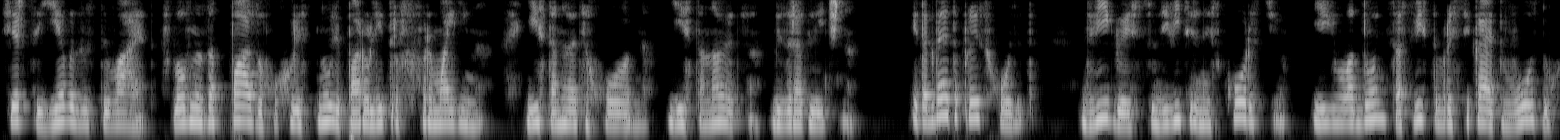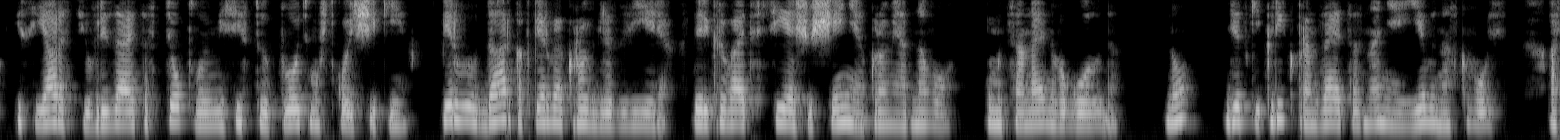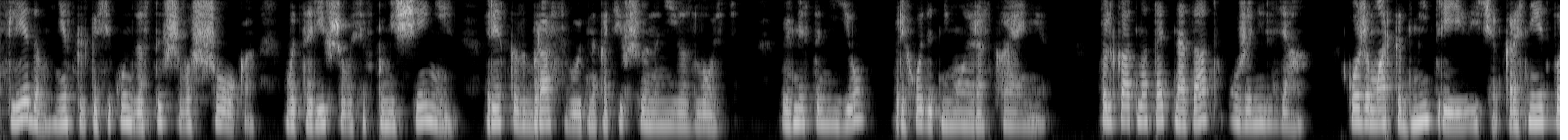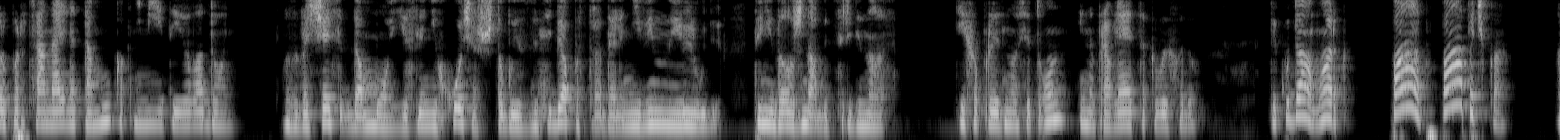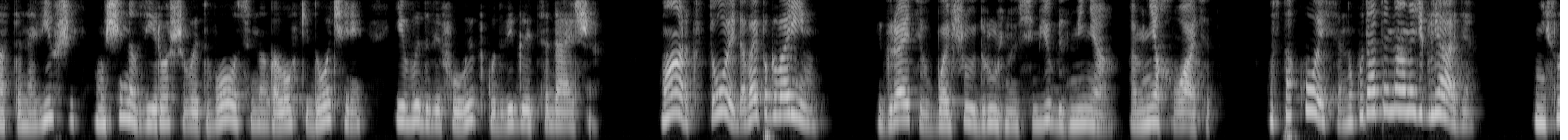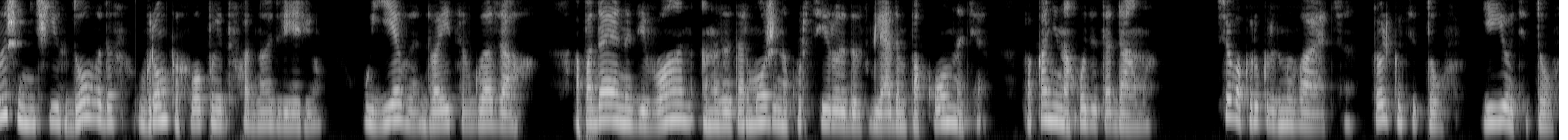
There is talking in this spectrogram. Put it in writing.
Сердце Евы застывает, словно за пазуху хлестнули пару литров формалина. Ей становится холодно, ей становится безразлично. И тогда это происходит. Двигаясь с удивительной скоростью, ее ладонь со свистом рассекает воздух и с яростью врезается в теплую мясистую плоть мужской щеки. Первый удар, как первая кровь для зверя, перекрывает все ощущения, кроме одного – эмоционального голода. Но детский крик пронзает сознание Евы насквозь, а следом несколько секунд застывшего шока, воцарившегося в помещении, резко сбрасывают накатившую на нее злость. Вместо нее приходит немое раскаяние. Только отмотать назад уже нельзя. Кожа Марка Дмитриевича краснеет пропорционально тому, как не имеет ее ладонь. Возвращайся домой, если не хочешь, чтобы из-за тебя пострадали невинные люди. Ты не должна быть среди нас. Тихо произносит он и направляется к выходу. Ты куда, Марк? Пап, папочка! Остановившись, мужчина взъерошивает волосы на головке дочери и, выдавив улыбку, двигается дальше. «Марк, стой, давай поговорим!» «Играйте в большую дружную семью без меня, а меня хватит!» «Успокойся, ну куда ты на ночь глядя?» Не слыша ничьих доводов, громко хлопает входной дверью. У Евы двоится в глазах. Опадая на диван, она заторможенно курсирует взглядом по комнате, пока не находит Адама. Все вокруг размывается. Только Титов. Ее Титов.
